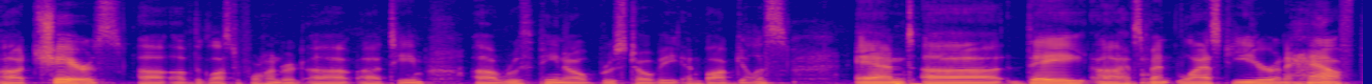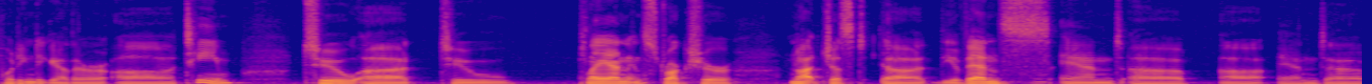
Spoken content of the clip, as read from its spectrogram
uh, chairs uh, of the Gloucester 400 uh, uh, team, uh, Ruth Pino, Bruce Tobey, and Bob Gillis. And uh, they have spent last year and a half putting together a team to, to plan and structure not just uh, the events and uh, uh, and uh,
